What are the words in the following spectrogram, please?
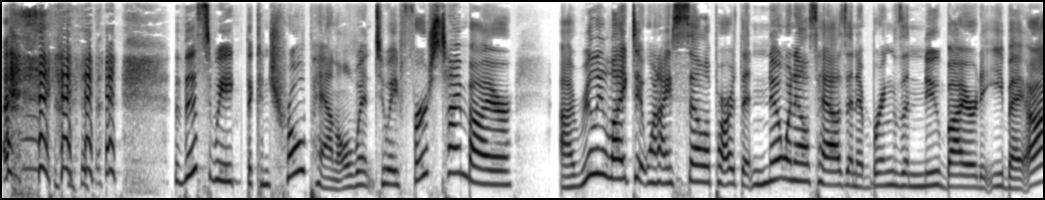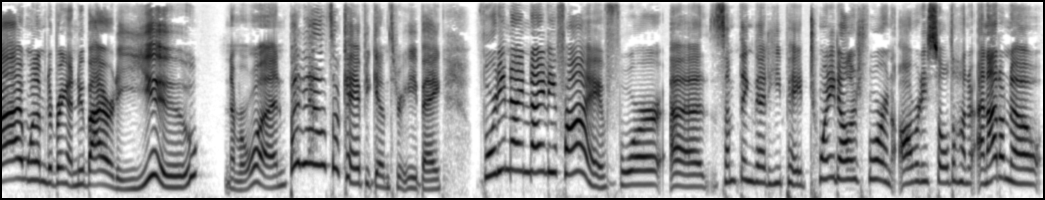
this week the control panel went to a first time buyer. I really liked it when I sell a part that no one else has and it brings a new buyer to eBay. I want them to bring a new buyer to you. Number one, but yeah, it's okay if you get them through eBay. Forty nine ninety five for uh, something that he paid twenty dollars for and already sold a hundred. And I don't know,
